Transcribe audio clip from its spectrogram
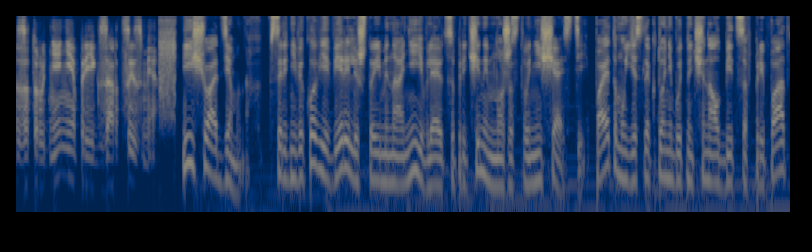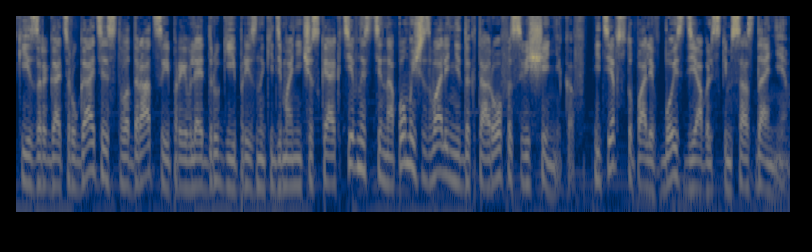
Затруднения при экзорцизме. И еще о демонах. Средневековье верили, что именно они являются причиной множества несчастий. Поэтому, если кто-нибудь начинал биться в припадке, изрыгать ругательства, драться и проявлять другие признаки демонической активности, на помощь звали не докторов и священников. И те вступали в бой с дьявольским созданием.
